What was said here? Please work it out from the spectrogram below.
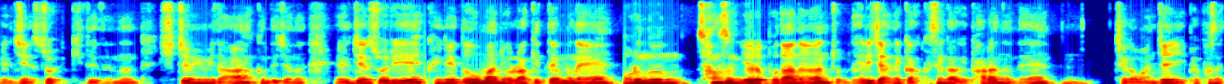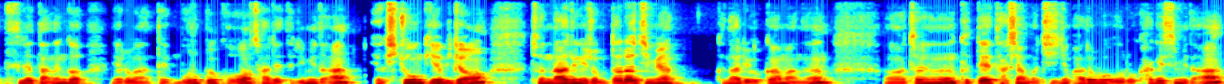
LG 엔솔 기대되는 시점입니다. 근데 저는 LG 엔솔이 굉장히 너무 많이 올랐기 때문에 오르는 상승 여력보다는 좀 내리지 않을까 그 생각이 팔았는데 음, 제가 완전히 100% 틀렸다는 거 여러분한테 무릎 꿇고 사죄드립니다. 역시 좋은 기업이죠. 전 나중에 좀 떨어지면 그날이 올까마는 어, 저는 그때 다시 한번 지진 받아보도록 하겠습니다.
